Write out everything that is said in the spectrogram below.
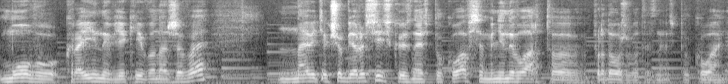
мову країни, в якій вона живе, навіть якщо б я російською з нею спілкувався, мені не варто продовжувати з нею спілкування,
